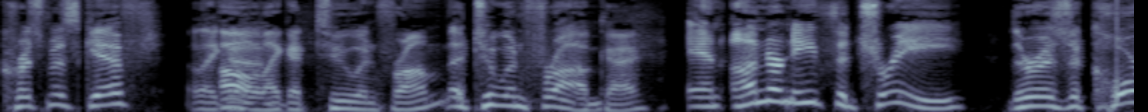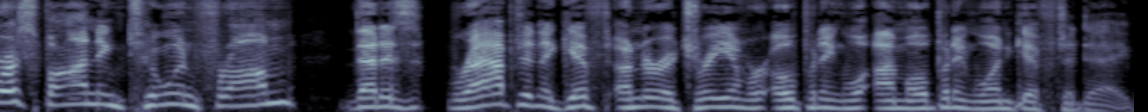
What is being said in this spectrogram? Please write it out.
Christmas gift, like oh, a, like a to and from. a to and from. Okay. And underneath the tree, there is a corresponding to and from that is wrapped in a gift under a tree, and we're opening. I'm opening one gift today.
